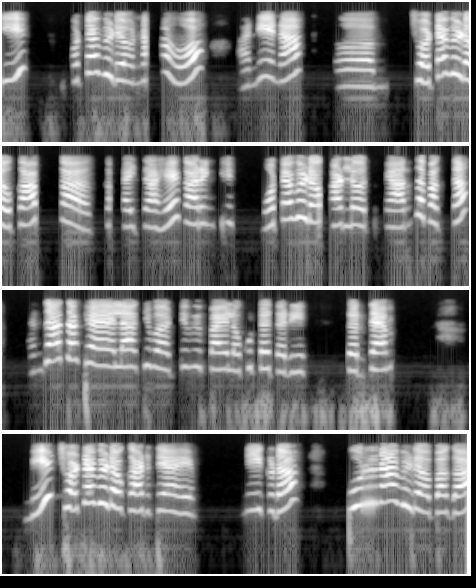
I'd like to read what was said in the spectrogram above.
की मोठा व्हिडिओ ना हो आणि ना छोटा व्हिडिओ का काढायचा करायचा आहे? कारण की मोठा व्हिडिओ काढलो तुम्ही अर्धा बघता आणि जाता खेळायला किंवा टीव्ही पाहायला कुठेतरी. तर त्या मी छोटा व्हिडिओ काढते आहे. मी इकडं पूर्ण व्हिडिओ बघा.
